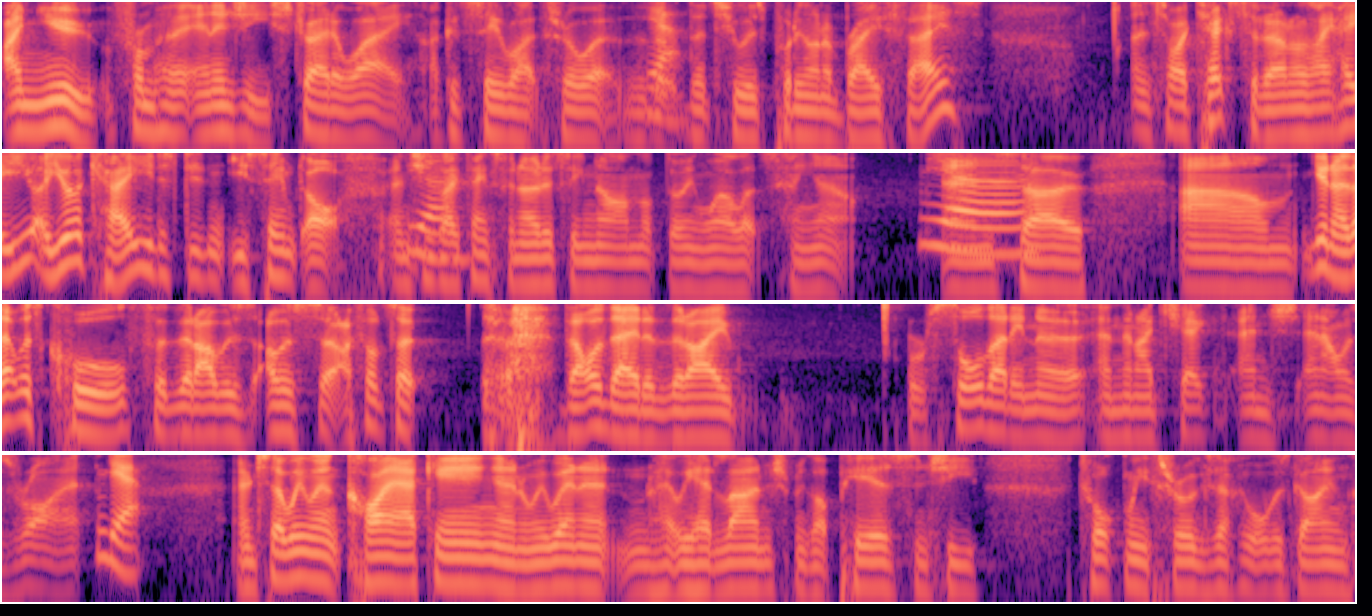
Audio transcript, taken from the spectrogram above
I knew from her energy straight away. I could see right through it that, Yeah. that she was putting on a brave face. And so I texted her and I was like, "Hey, you, are you okay? You just didn't. You seemed off." And she's Yeah. like, "Thanks for noticing. No, I'm not doing well. Let's hang out." Yeah. And so, um, you know, that was cool for that. I was, I was, so, I felt so validated that I saw that in her, and then I checked, and sh- and I was right. Yeah. And so we went kayaking and we went out and we had lunch. And we got Pierce and she talked me through exactly what was going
